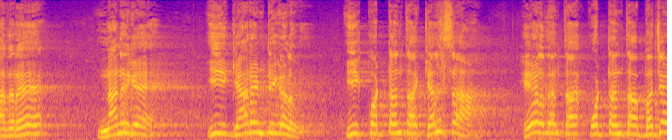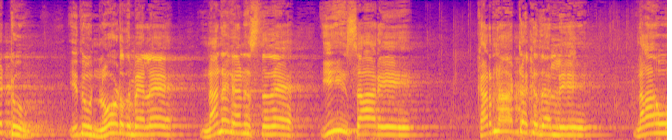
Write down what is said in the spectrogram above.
ಆದರೆ ನನಗೆ ಈ ಗ್ಯಾರಂಟಿಗಳು, ಈ ಕೊಟ್ಟಂತ ಕೆಲಸ, ಹೇಳದಂತ ಕೊಟ್ಟಂತ ಬಜೆಟು, ಇದು ನೋಡಿದ ಮೇಲೆ ನನಗನ್ನಿಸ್ತದೆ. ಈ ಸಾರಿ ಕರ್ನಾಟಕದಲ್ಲಿ ನಾವು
